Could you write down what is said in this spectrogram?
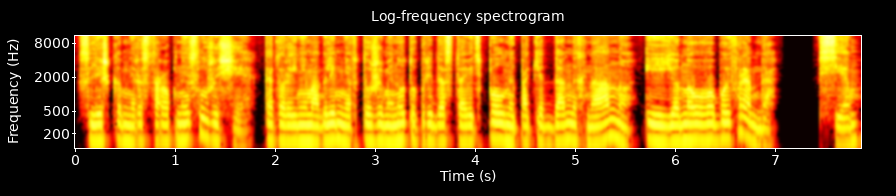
Слишком нерасторопные служащие, которые не могли мне в ту же минуту предоставить полный пакет данных на Анну и ее нового бойфренда. Всем,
